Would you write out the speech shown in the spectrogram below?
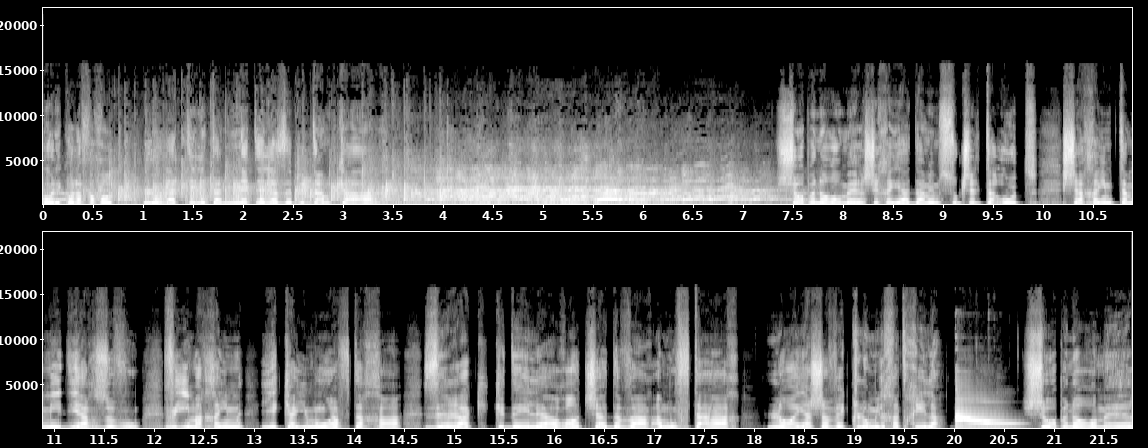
או לכל הפחות לא להטיל את הנטל הזה בדם קר? שופנר אומר שחיי אדם הם סוג של טעות, שהחיים תמיד יאכזבו, ואם החיים יקיימו הבטחה, זה רק כדי להראות שהדבר המובטח לא היה שווה כלום מלכתחילה. שופנר אומר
